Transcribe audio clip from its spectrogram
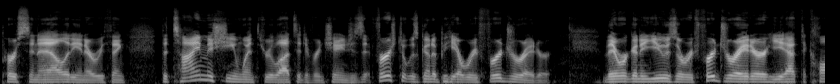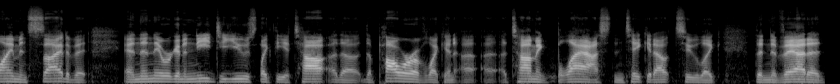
personality and everything. The time machine went through lots of different changes. At first, it was going to be a refrigerator. They were going to use a refrigerator. He'd have to climb inside of it, and then they were going to need to use like the ato- the the power of like an uh, atomic blast and take it out to like the Nevada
